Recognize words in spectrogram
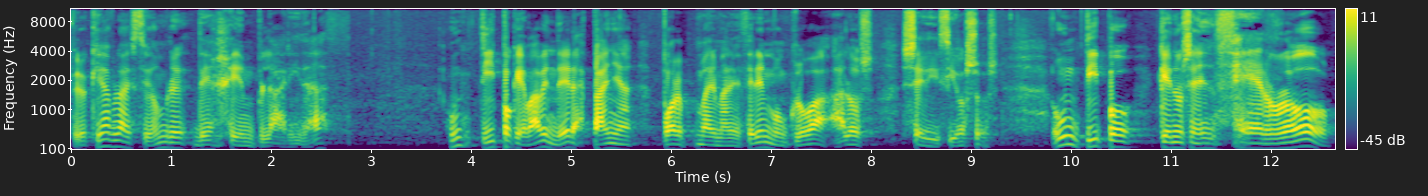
¿Pero qué habla este hombre de ejemplaridad? Un tipo que va a vender a España por permanecer en Moncloa a los sediciosos. Un tipo que nos encerró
